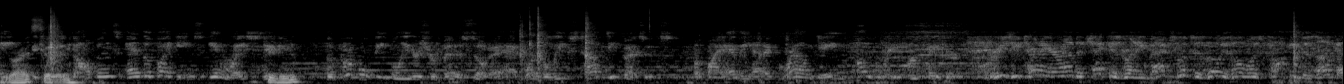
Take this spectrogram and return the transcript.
You are VIII between silly. the Dolphins and the Vikings in Rice Kitty. Stadium. The Purple People Eaters from Minnesota had one of the league's top defenses, but Miami had a ground game hungry for Baker. Griese turning around to check his running backs. Looks as though he's almost talking to Csonka.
